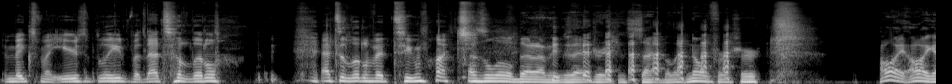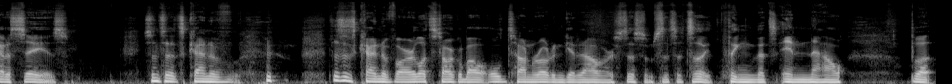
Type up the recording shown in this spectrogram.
it makes my ears bleed, but that's a little that's a little bit too much. That's a little bit on the exaggeration side, but like no, for sure. All I all I got to say is, since it's kind of this is kind of our let's talk about Old Town Road and get it out of our system since it's a thing that's in now. But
